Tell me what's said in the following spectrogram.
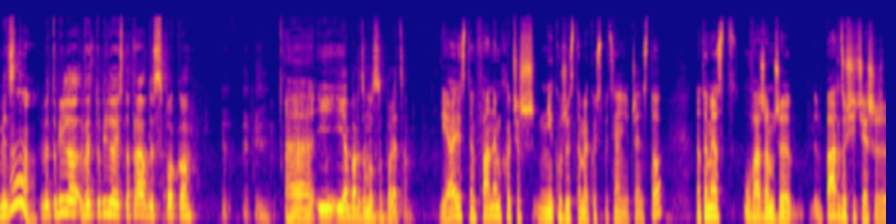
Więc Veturillo, Veturillo jest naprawdę spoko e, i, i ja bardzo mocno polecam. Ja jestem fanem, chociaż nie korzystam jakoś specjalnie często. Natomiast uważam, że bardzo się cieszę, że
